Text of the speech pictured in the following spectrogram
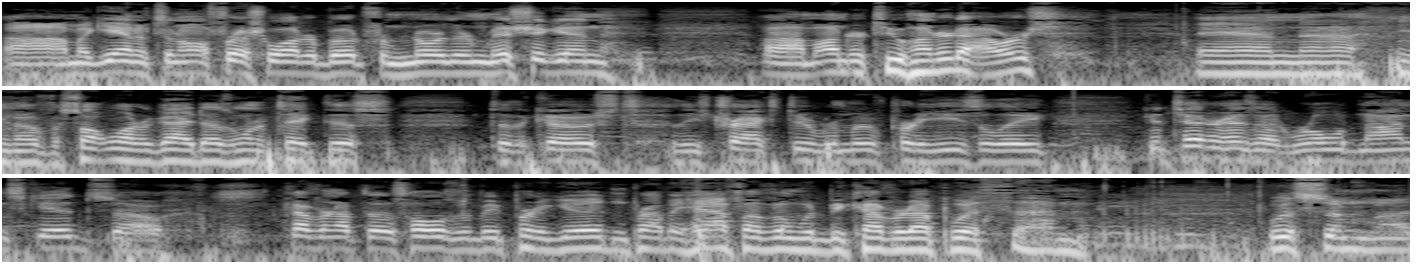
um, again it's an all freshwater boat from northern Michigan um, under 200 hours and, uh, you know, if a saltwater guy does want to take this to the coast, these tracks do remove pretty easily. Contender has that rolled non-skid, so covering up those holes would be pretty good, and probably half of them would be covered up with um, with some uh,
